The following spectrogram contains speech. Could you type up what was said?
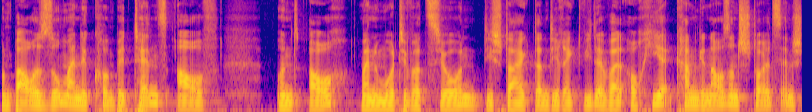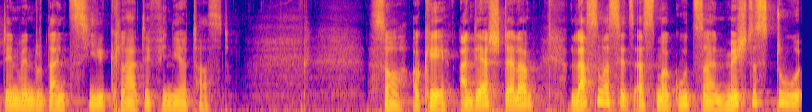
und baue so meine Kompetenz auf. Und auch meine Motivation, die steigt dann direkt wieder, weil auch hier kann genauso ein Stolz entstehen, wenn du dein Ziel klar definiert hast. So, okay, an der Stelle lassen wir es jetzt erstmal gut sein. Möchtest du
